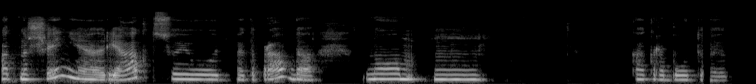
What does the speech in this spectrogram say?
Отношение, реакцию, это правда, но как работает?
